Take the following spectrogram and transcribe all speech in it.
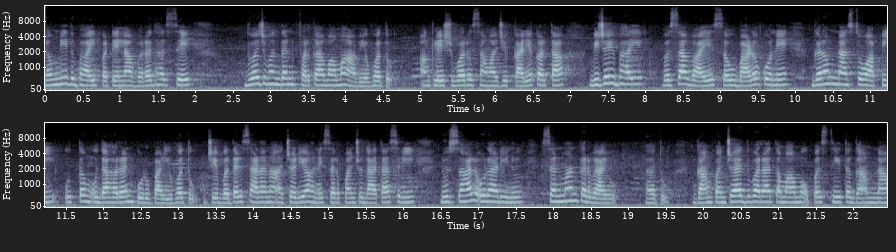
નવનીતભાઈ પટેલના વરદ હસ્તે ધ્વજવંદન ફરકાવવામાં આવ્યો હતો. અંકલેશ્વર સામાજિક કાર્યકર્તા વિજયભાઈ વસાવાએ સૌ બાળકોને ગરમ નાસ્તો આપી ઉત્તમ ઉદાહરણ પૂરું પાડ્યું હતું, જે બદલ શાળાના આચાર્ય અને સરપંચ દાતાશ્રીનું સાલ ઓઢાડીનું સન્માન કરવાયું હતું. ગામ પંચાયત દ્વારા તમામ ઉપસ્થિત ગામના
